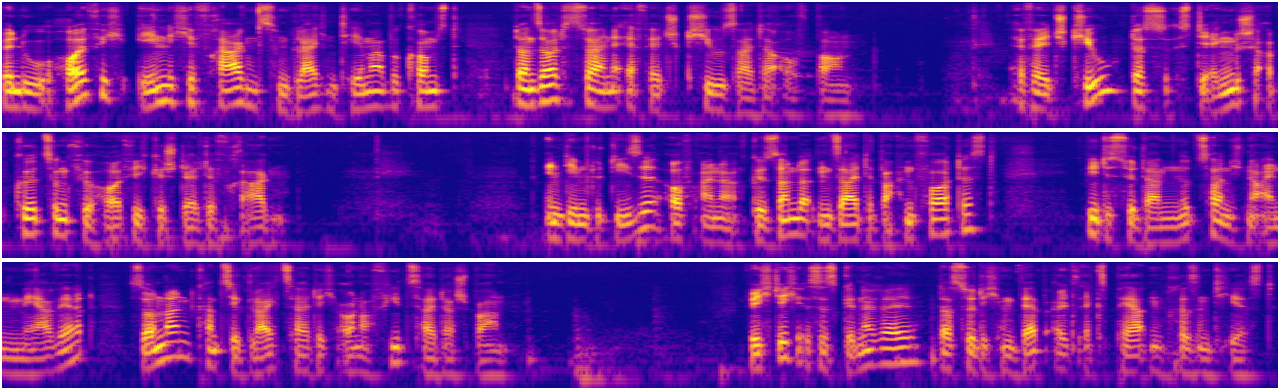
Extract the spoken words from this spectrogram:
Wenn du häufig ähnliche Fragen zum gleichen Thema bekommst, dann solltest du eine FHQ-Seite aufbauen. FHQ, das ist die englische Abkürzung für häufig gestellte Fragen. Indem du diese auf einer gesonderten Seite beantwortest, bietest du deinem Nutzer nicht nur einen Mehrwert, sondern kannst dir gleichzeitig auch noch viel Zeit ersparen. Wichtig ist es generell, dass du dich im Web als Experten präsentierst.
